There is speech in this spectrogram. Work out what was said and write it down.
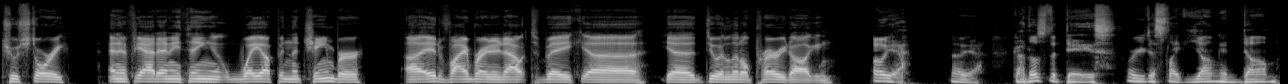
True story. And if you had anything way up in the chamber, uh, it vibrated out to make uh, yeah, doing a little prairie dogging. Oh yeah. Oh yeah. God, those are the days where you're just like young and dumb.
